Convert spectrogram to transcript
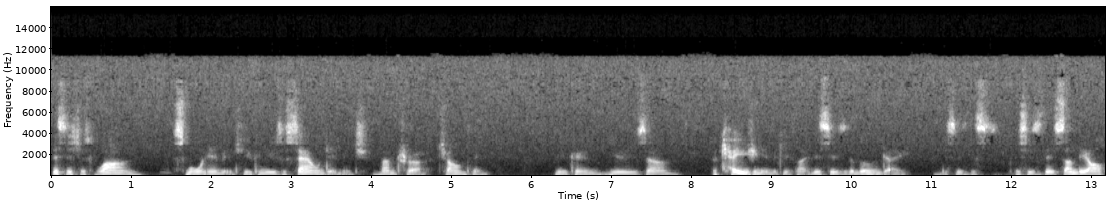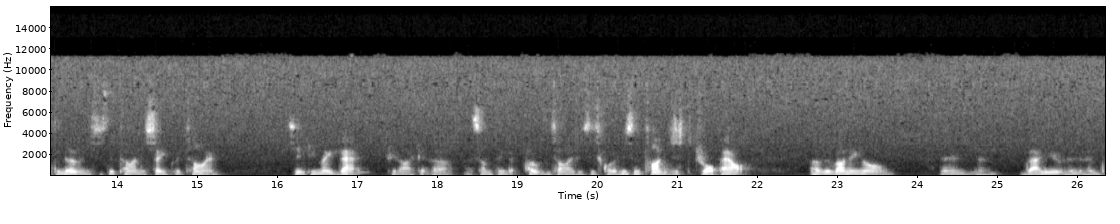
This is just one small image. You can use a sound image, mantra, chanting. You can use um, occasion images, like this is the moon day, this is this this is the Sunday afternoon. This is the time, the sacred time. So you can make that, if you like, uh, something that potentizes this quality. This is the time to just drop out of the running on and, and value and, and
